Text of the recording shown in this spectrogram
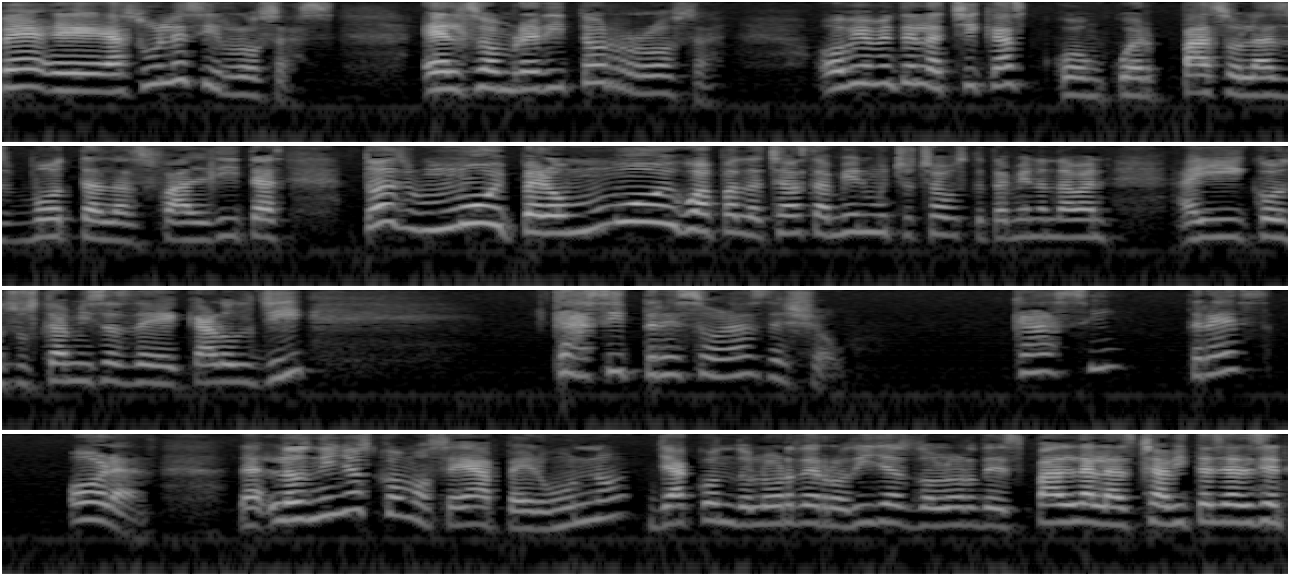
eh, azules y rosas. El sombrerito rosa Obviamente las chicas con cuerpazo, las botas, las falditas, todas muy, pero muy guapas las chavas, también muchos chavos que también andaban ahí con sus camisas de Carol G. Casi tres horas de show. Casi tres horas. Los niños como sea, pero uno ya con dolor de rodillas, dolor de espalda, las chavitas ya decían,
